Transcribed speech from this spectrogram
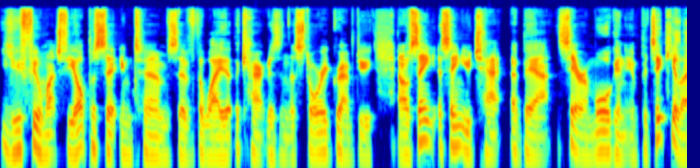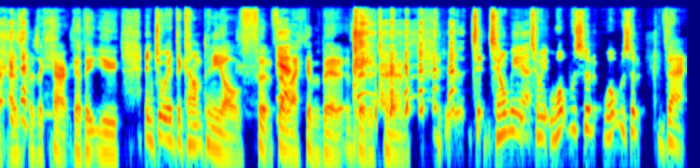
you feel much the opposite in terms of the way that the characters in the story grabbed you. And I've seen seen you chat about Sarah Morgan in particular as, as a character that you enjoyed the company of, for, for yeah. lack of a better, a better term. T- tell me, yeah. tell me, what was it? What was it that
